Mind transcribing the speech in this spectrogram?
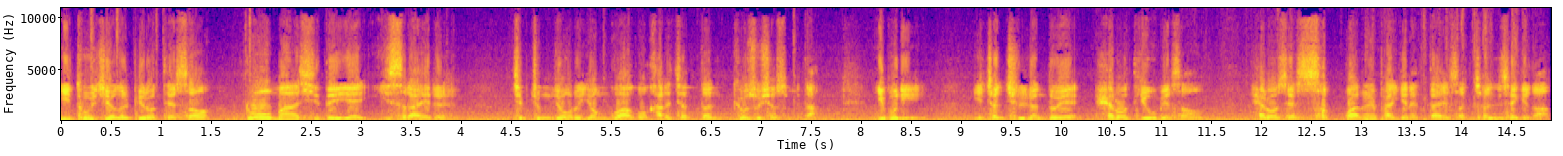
이 두 지역을 비롯해서 로마 시대의 이스라엘을 집중적으로 연구하고 가르쳤던 교수셨습니다. 이분이 2007년도에 헤로디움에서 헤롯의 석관을 발견했다 해서 전 세계가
